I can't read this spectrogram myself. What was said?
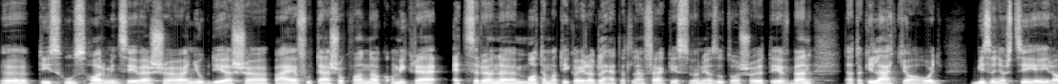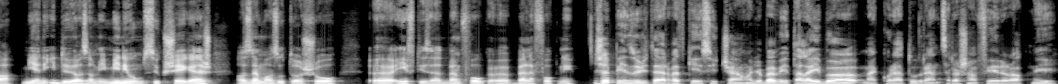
10-20-30 éves nyugdíjas pályafutások vannak, amikre egyszerűen matematikailag lehetetlen felkészülni az utolsó öt évben. Tehát aki látja, hogy bizonyos céljaira milyen idő az, ami minimum szükséges, az nem az utolsó évtizedben fog belefogni. És egy pénzügyi tervet készítsen, hogy a bevételeiből mekkorát tud rendszeresen félrerakni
